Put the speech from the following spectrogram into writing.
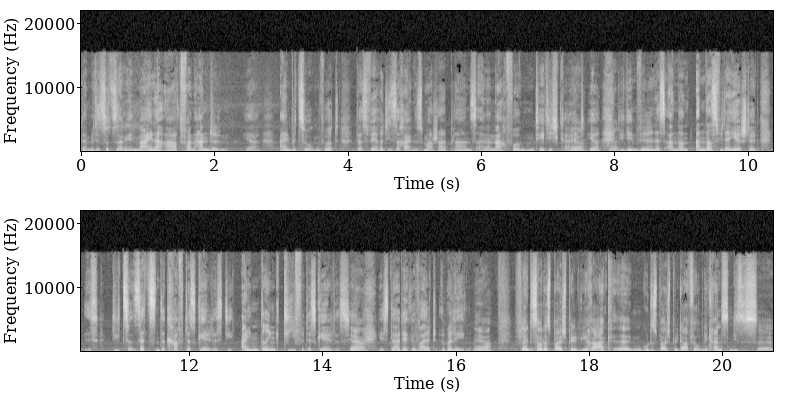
damit es sozusagen in meiner Art von Handeln ja, einbezogen wird, das wäre die Sache eines Marshallplans, einer nachfolgenden Tätigkeit, ja, ja, die den Willen des anderen anders wiederherstellt. Ist die zersetzende Kraft des Geldes, die Eindringtiefe des Geldes, ja, ist da der Gewalt überlegen. Ja, vielleicht ist aber das Beispiel Irak äh, ein gutes Beispiel dafür, um die Grenzen dieses, äh,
